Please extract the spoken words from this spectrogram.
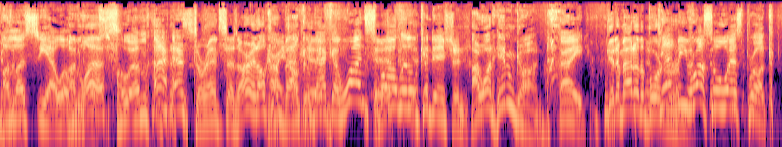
Unless, yeah, well, Unless- knows? Unless. Durant says, "All right, I'll come All right, back. I'll come if- back on one small little condition. I want him gone. All right, Get him out of the boardroom." get me Russell Westbrook.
